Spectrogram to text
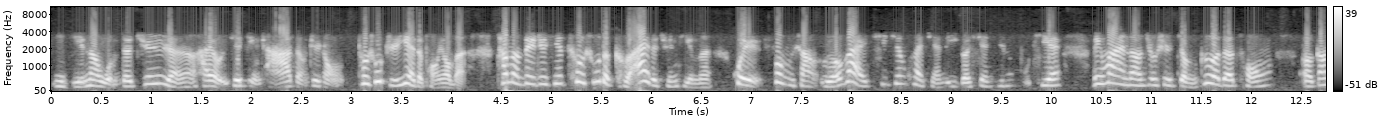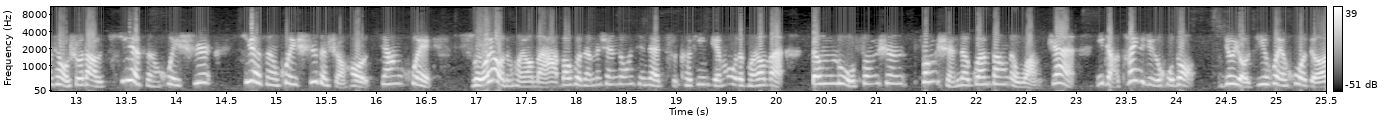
以及呢我们的军人，还有一些警察等这种特殊职业的朋友们，他们为这些特殊的可爱的群体们会奉上额外七千块钱的一个现金补贴。另外呢，就是整个的从呃刚才我说到了七月份会师，七月份会师的时候将会。所有的朋友们啊，包括咱们山东现在此刻听节目的朋友们，登录风神风神的官方的网站，你只要参与这个互动，你就有机会获得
